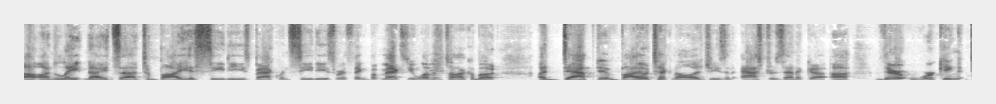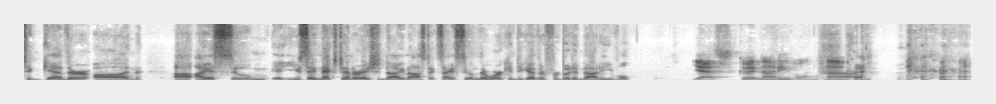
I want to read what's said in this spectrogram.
uh, on late nights uh, to buy his CDs back when CDs were a thing. But Max, you wanted to talk about adaptive biotechnologies and AstraZeneca. Uh, they're working together on. Uh, I assume you say next generation diagnostics. I assume they're working together for good and not evil. Yes, good, not evil. Um,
